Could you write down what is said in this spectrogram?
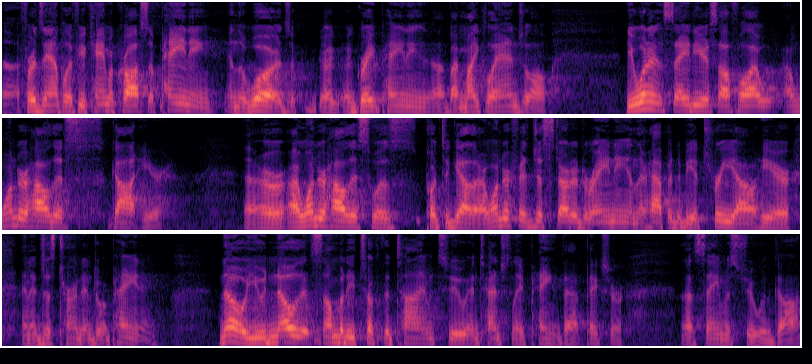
Uh, for example, if you came across a painting in the woods, a, a great painting uh, by Michelangelo, you wouldn't say to yourself, Well, I, I wonder how this got here. Uh, or I wonder how this was put together. I wonder if it just started raining and there happened to be a tree out here and it just turned into a painting. No, you would know that somebody took the time to intentionally paint that picture. The same is true with God.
